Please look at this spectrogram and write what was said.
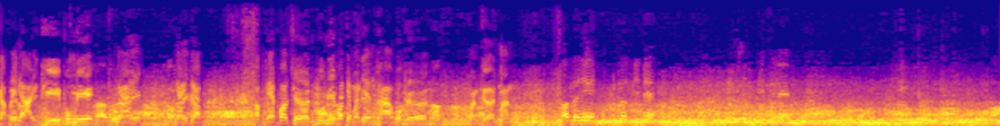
กับเวลาอีกทีพรุ่งนี้ครับผมไหนไหนกับกับแท็กพ่อเชิญพรุ่งนี้พ่อจะมาเลี้ยงข้าวพวกเธอครับวันเกิดมัน ครับตัวนี้เครื่องติดเนี่ยติดเนี่ยอ๋อ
